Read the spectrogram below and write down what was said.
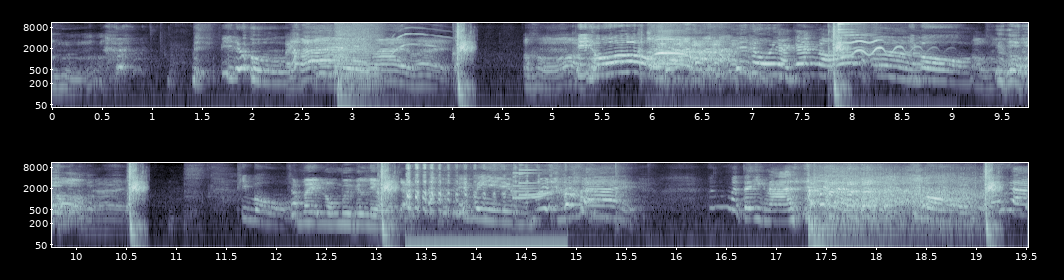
อื้อหือพี่ทูไม่ไม่ใช่ไม่ไม่โอ้โห พี่ทูพี่ทูอย่าแกล้งน้องพี่โบ โอ้โหใช่พี่โบ ทำไมลงมือกันเร็วจังพี่ฟิล์มไม่ใช่มันจะอีกนานพี่โบไม่ใช่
